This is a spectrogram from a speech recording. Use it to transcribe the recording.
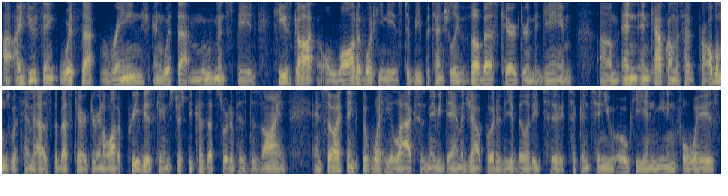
I, I do think with that range and with that movement speed, he's got a lot of what he needs to be potentially the best character in the game. Um, and and Capcom has had problems with him as the best character in a lot of previous games just because that's sort of his design. And so I think that what he lacks is maybe damage output or the ability to to continue Oki in meaningful ways.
